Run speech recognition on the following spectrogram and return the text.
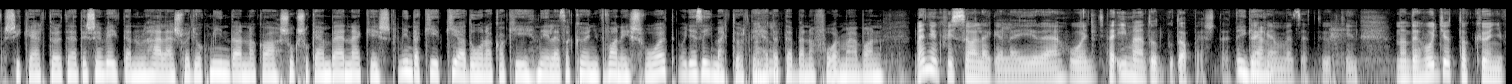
sikertörténet, és én végtelenül hálás vagyok mindannak a sok-sok embernek, és mind a két kiadónak, akinél ez a könyv van is volt, hogy ez így megtörténhetett uh-huh. ebben a formában. Menjünk vissza a legelejére, hogy te imádod Budapestet, Igen. idegenvezetőként. Na de hogy jött a könyv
